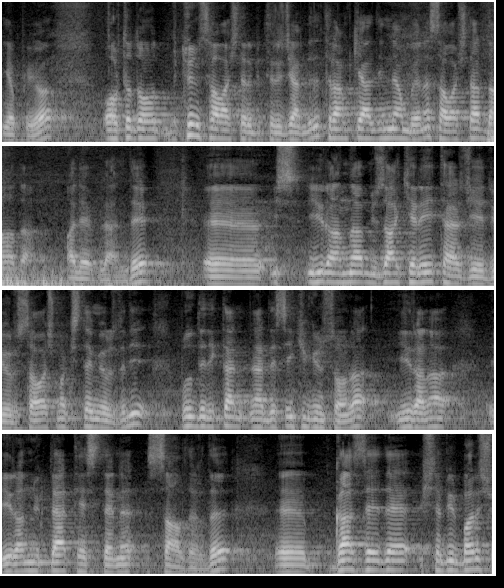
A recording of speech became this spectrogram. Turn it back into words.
yapıyor. Orta Doğu bütün savaşları bitireceğim dedi. Trump geldiğinden bu yana savaşlar daha da alevlendi. Ee, İran'la müzakereyi tercih ediyoruz, savaşmak istemiyoruz dedi. Bunu dedikten neredeyse iki gün sonra İran'a İran nükleer testlerine saldırdı. Ee, Gazze'de işte bir barış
